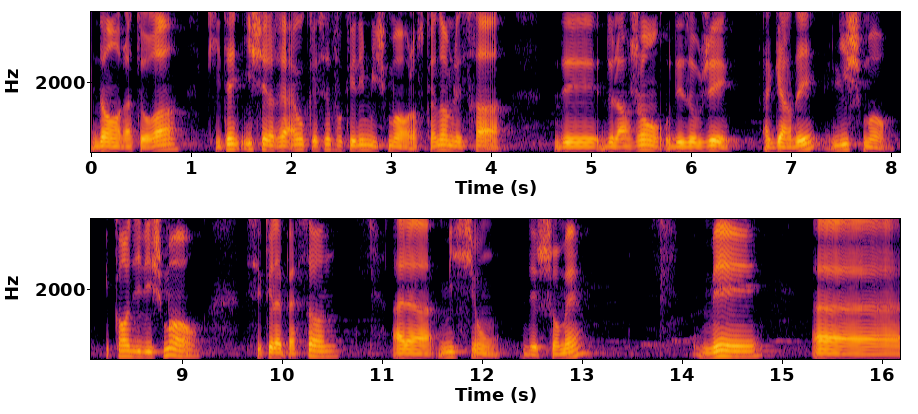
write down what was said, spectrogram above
dans la Torah, qui ten ishel re'au kesef kelim lishmor. Lorsqu'un homme laissera de l'argent ou des objets à garder, lishmor. Et quand on dit lishmor, c'est que la personne a la mission d'être chômé, mais euh,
